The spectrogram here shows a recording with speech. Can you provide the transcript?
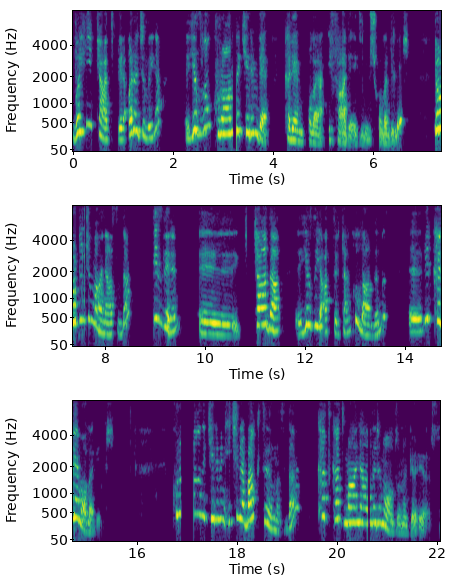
vahiy katipleri aracılığıyla yazılan Kur'an-ı Kerim de kalem olarak ifade edilmiş olabilir. Dördüncü manası da bizlerin e, kağıda e, yazıyı aktarırken kullandığımız e, bir kalem olabilir. Kur'an-ı Kerim'in içine baktığımızda kat kat manaların olduğunu görüyoruz.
